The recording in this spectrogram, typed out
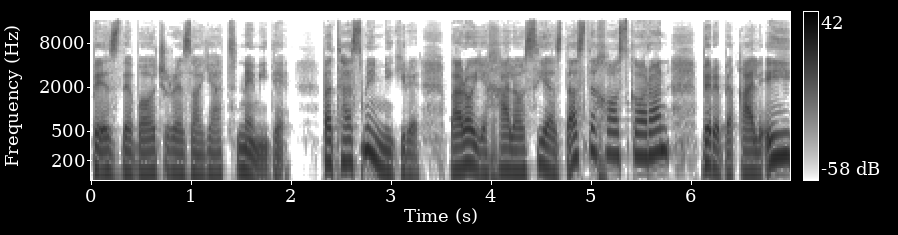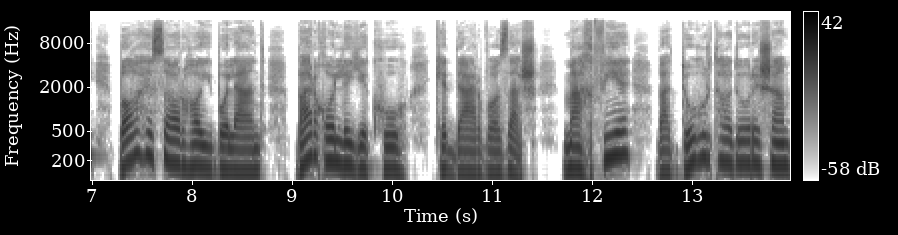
به ازدواج رضایت نمیده. و تصمیم می‌گیره برای خلاصی از دست خواستگاران بره به قلعه با حصارهایی بلند بر قله کوه که دروازش مخفیه و دور تا دورشم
